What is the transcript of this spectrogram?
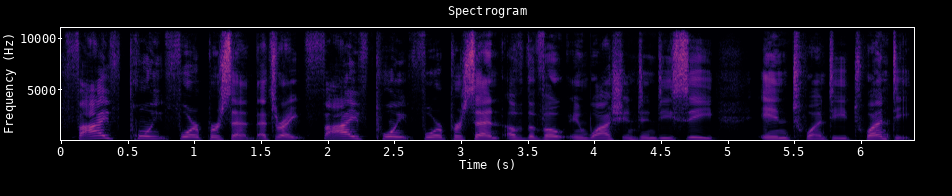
5.4%. That's right, 5.4% of the vote in Washington, D.C. in 2020.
